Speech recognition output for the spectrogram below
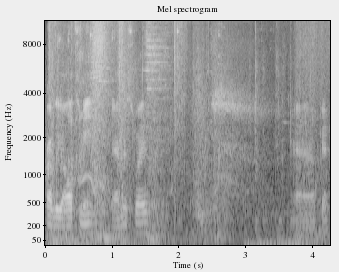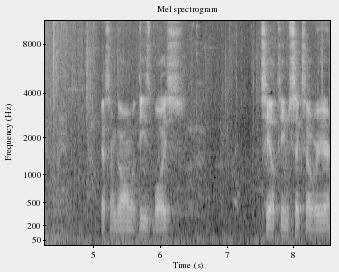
Probably ult me and this way. Yeah, okay. Guess I'm going with these boys. SEAL Team 6 over here.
